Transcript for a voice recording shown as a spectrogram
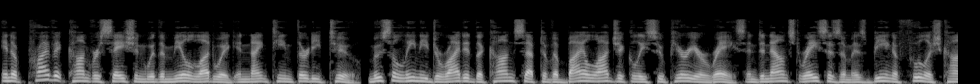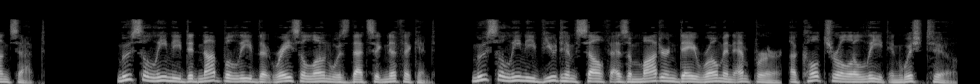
In a private conversation with Emil Ludwig in 1932, Mussolini derided the concept of a biologically superior race and denounced racism as being a foolish concept. Mussolini did not believe that race alone was that significant. Mussolini viewed himself as a modern-day Roman emperor, a cultural elite and wished to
